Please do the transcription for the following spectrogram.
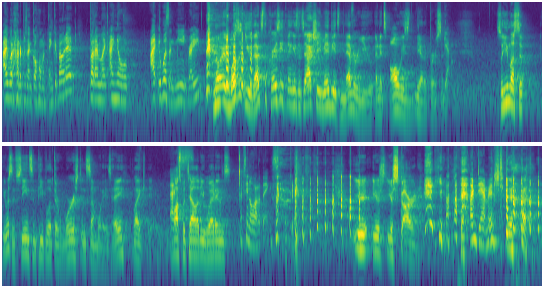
I would 100% go home and think about it. But I'm like, I know. I, it wasn't me, right? no, it wasn't you. That's the crazy thing. Is it's actually maybe it's never you, and it's always the other person. yeah. So you must have you must have seen some people at their worst in some ways, hey? Like I've- hospitality, yeah. weddings. I've seen a lot of things. Okay. you're, you're you're scarred. yeah, I'm damaged. yeah.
